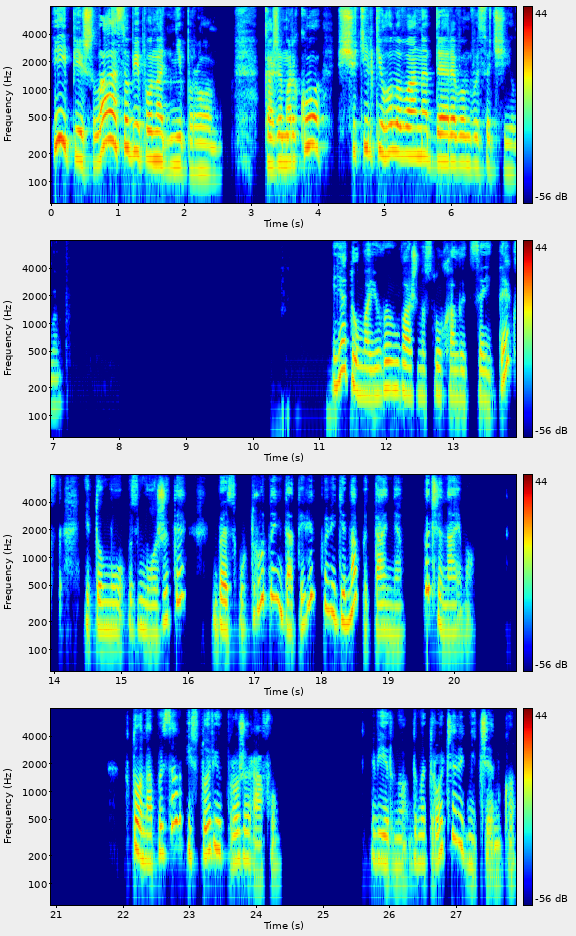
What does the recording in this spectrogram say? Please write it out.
і пішла собі понад Дніпром. Каже Марко, що тільки голова над деревом височила. Я думаю, ви уважно слухали цей текст і тому зможете без утруднень дати відповіді на питання. Починаємо. Хто написав історію про жирафу? Вірно, Дмитро Чередніченко.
